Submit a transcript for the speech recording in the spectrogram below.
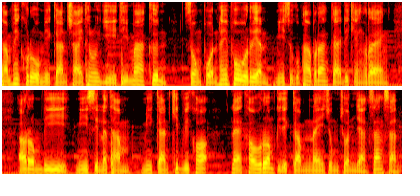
ทำให้ครูมีการใช้เทคโนโลยีที่มากขึ้น ส่งผลให้ผู้เรียนมีสุขภาพร่างกายที่แข็งแรง อารมณ์ดี มีศีลธรรม มีการคิดวิเคราะห์ และเข้าร่วมกิจกรรมในชุมชนอย่างสร้างสรรค์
